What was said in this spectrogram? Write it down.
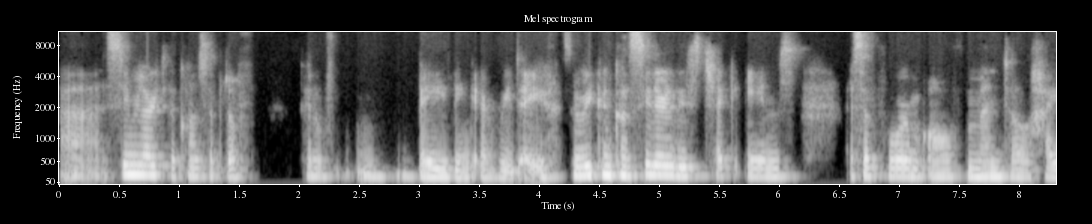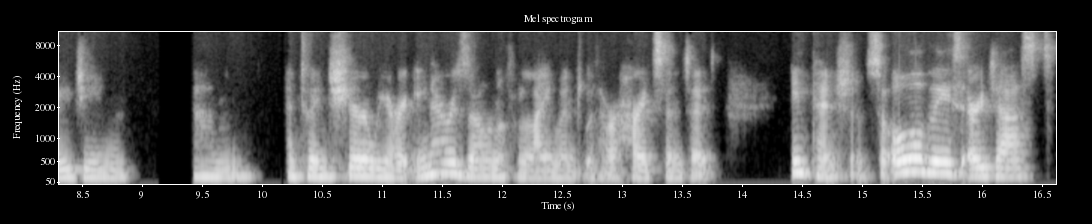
Uh, similar to the concept of kind of bathing every day. So we can consider these check ins as a form of mental hygiene. Um, and to ensure we are in our zone of alignment with our heart centered intention. So, all of these are just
